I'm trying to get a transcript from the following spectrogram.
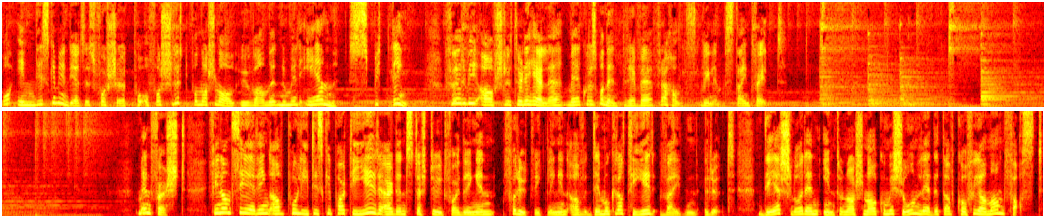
og indiske myndigheters forsøk på å få slutt på nasjonaluvane nummer én spytting. Før vi avslutter det hele med korrespondentbrevet fra Hans-Wilhelm Steinfeld. Men først. Finansiering av politiske partier er den største utfordringen for utviklingen av demokratier verden rundt. Det slår en internasjonal kommisjon ledet av Kofi Annan fast.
